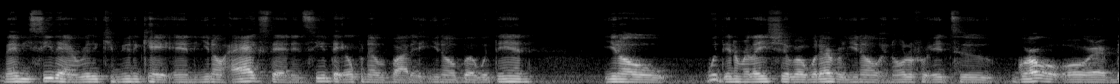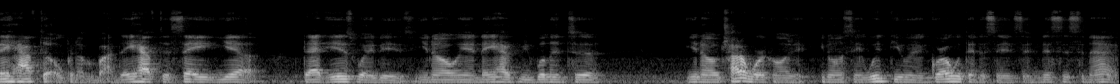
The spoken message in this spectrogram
maybe see that and really communicate and, you know, ask that and see if they open up about it, you know, but within, you know, within a relationship or whatever, you know, in order for it to grow or they have to open up about it. They have to say, yeah, that is what it is, you know, and they have to be willing to, you know, try to work on it, you know I'm saying, with you and grow within a sense and this, this, and that.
